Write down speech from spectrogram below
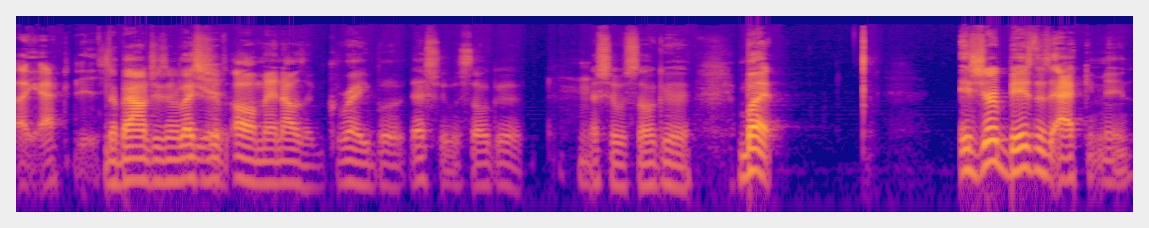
like after this. The boundaries and relationships. Oh man, that was a great book. That shit was so good. That shit was so good. But is your business acumen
